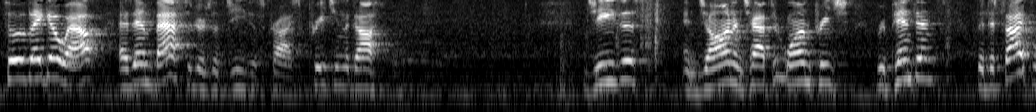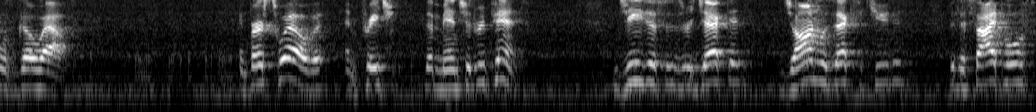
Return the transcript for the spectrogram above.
So they go out as ambassadors of Jesus Christ, preaching the gospel. Jesus and John in chapter 1 preach repentance. The disciples go out in verse 12 and preach that men should repent. Jesus is rejected. John was executed. The disciples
